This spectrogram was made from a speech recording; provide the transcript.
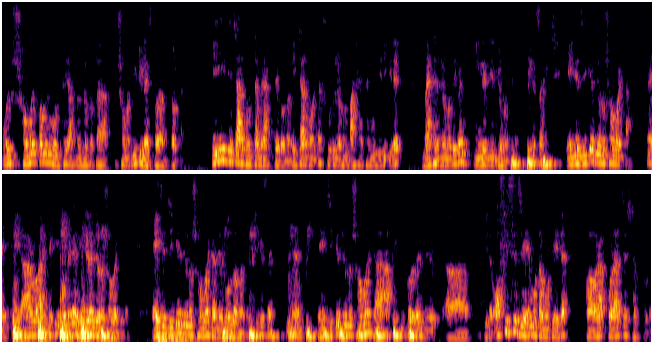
ওই সময় কমের মধ্যে আপনার যতটা সময় ইউটিলাইজ করার দরকার। এই যে চার ঘণ্টা আমি রাখতে বললাম, এই চার ঘণ্টা শুধু যখন বাসায় থাকবেন ডেডিকেটেড ম্যাথের জন্য দিবেন, ইংরেজির জন্য দিবেন, ঠিক আছে? এই যে জিকের জন্য সময়টা হ্যাঁ আরও আরেকটা কি বলে রিটেনের জন্য সময় দিবেন। এই যে জিকের জন্য সময়টা যে বললাম আমি, ঠিক আছে? হ্যাঁ এই জিকের জন্য সময়টা আপনি কি করবেন যে যেটা অফিসে যে মোটামুটি এটা কভার আপ করার চেষ্টা করবেন।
